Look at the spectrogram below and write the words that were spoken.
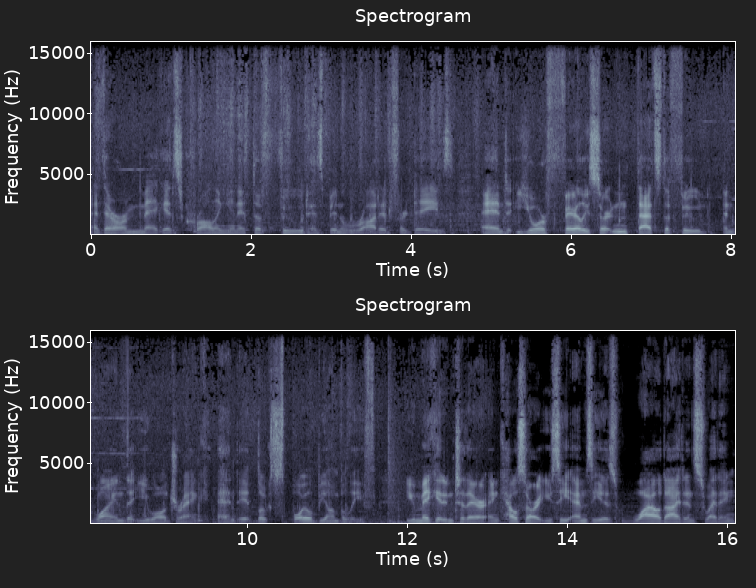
and there are maggots crawling in it. The food has been rotted for days and you're fairly certain that's the food and wine that you all drank and it looks spoiled beyond belief. You make it into there and Kelsar, you see MZ is wild-eyed and sweating.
